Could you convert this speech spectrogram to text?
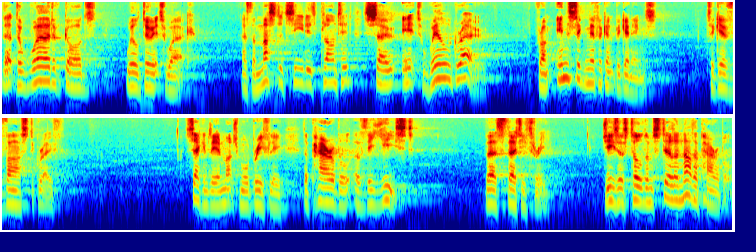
that the Word of God will do its work. As the mustard seed is planted, so it will grow from insignificant beginnings to give vast growth. Secondly, and much more briefly, the parable of the yeast. Verse 33. Jesus told them still another parable.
